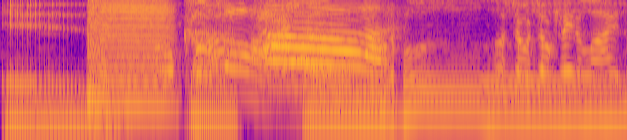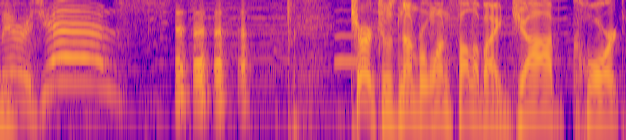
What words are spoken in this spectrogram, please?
is Oh, come on the Oh, so it's okay to lie in marriage. Yes. Church was number one, followed by job, court,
